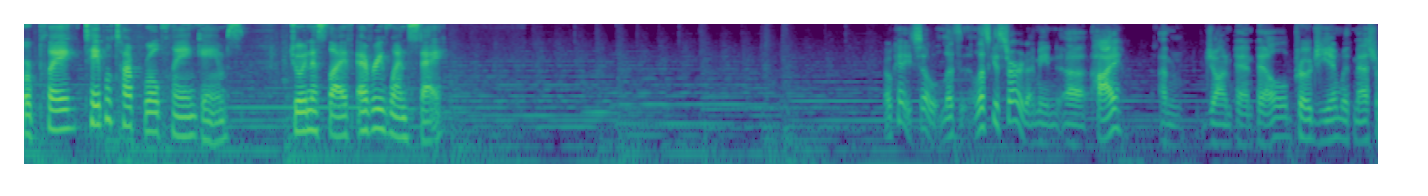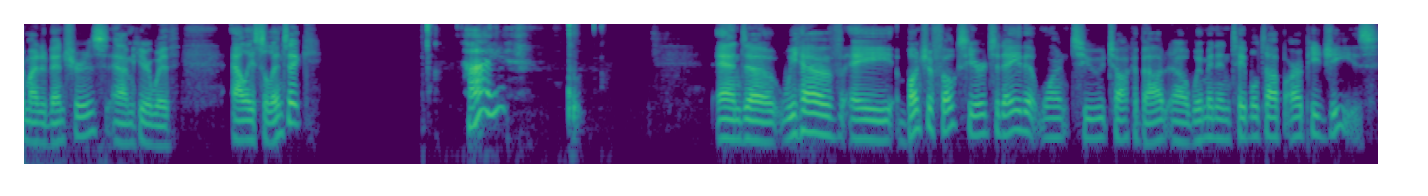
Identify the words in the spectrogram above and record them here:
or play tabletop role playing games. Join us live every Wednesday. Okay, so let's let's get started. I mean, uh, hi, I'm John Pampel, Pro GM with Mastermind Adventures. I'm here with Ali Salintik. Hi. And uh, we have a bunch of folks here today that want to talk about uh, women in tabletop RPGs,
